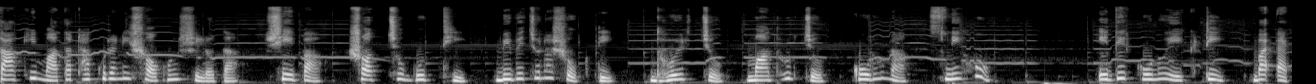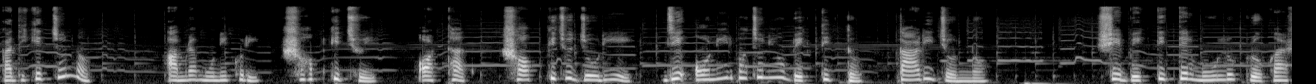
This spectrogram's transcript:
তা কি মাতা ঠাকুরানীর সহনশীলতা, সেবা, স্বচ্ছ বুদ্ধি, বিবেচনা শক্তি, ধৈর্য, মাধুর্য, করুণা, স্নেহ? এদের কোনো একটি বা একাধিকের জন্য? আমরা মনে করি সব কিছুই অর্থাৎ সব কিছু জড়িয়ে যে অনির্বাচনীয় ব্যক্তিত্ব তারই জন্য। সে ব্যক্তিত্বের মূল্য প্রকাশ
